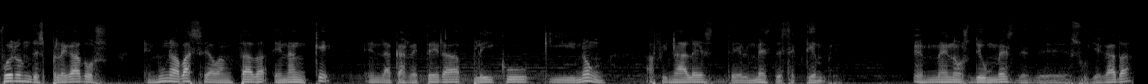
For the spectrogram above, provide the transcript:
fueron desplegados en una base avanzada en Anke, en la carretera Pleiku-Quinong a finales del mes de septiembre. En menos de un mes desde su llegada,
